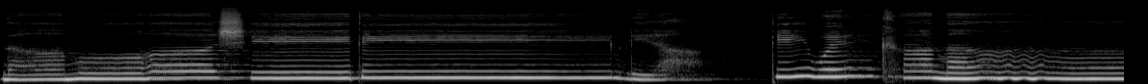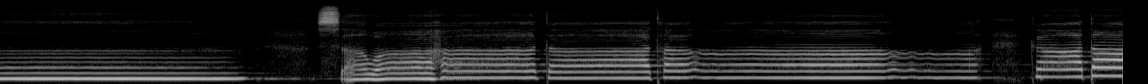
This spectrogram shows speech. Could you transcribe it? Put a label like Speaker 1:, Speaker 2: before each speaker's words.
Speaker 1: 那么西的俩的维卡南萨瓦达塔嘎达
